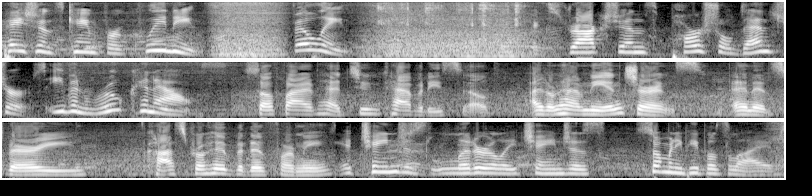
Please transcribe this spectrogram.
Patients came for cleanings, fillings, extractions, partial dentures, even root canals. So far I've had two cavities filled. I don't have any insurance and it's very cost prohibitive for me. It changes, literally changes so many people's lives.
